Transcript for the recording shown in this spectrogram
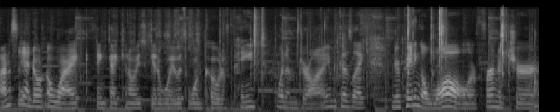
Honestly, I don't know why I think I can always get away with one coat of paint when I'm drawing because like when you're painting a wall or furniture,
